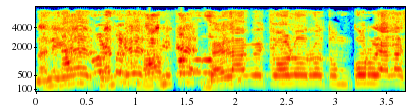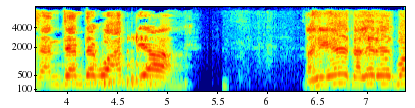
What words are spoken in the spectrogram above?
ನನಗೆ ನನಗೆ ಬೆಳ್ಳಾವಿ ಚೋಳೂರು ತುಮಕೂರು ಎಲ್ಲ ಸಂತೆ ಅಂತೆಗೂ ಹಾಕ್ತೀಯ ನನಗೆ ತಲೆ ನೀನು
